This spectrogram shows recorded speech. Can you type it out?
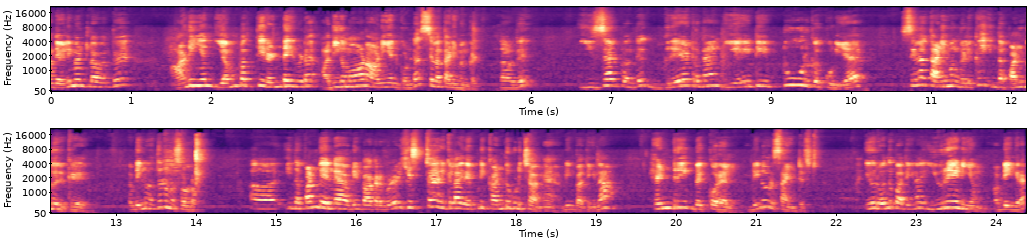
அந்த எலிமெண்ட்டில் வந்து அணியன் எண்பத்தி ரெண்டை விட அதிகமான அணியன் கொண்ட சில தனிமங்கள். அதாவது இசட் வந்து கிரேட்டர் தேன் எயிட்டி டூ இருக்கக்கூடிய சில தனிமங்களுக்கு இந்த பண்பு இருக்குது அப்படின்னு வந்து நம்ம சொல்கிறோம் இந்த பண்பு என்ன அப்படின்னு பார்க்குறப்ப ஹிஸ்டாரிக்கலாக இதை எப்படி கண்டுபிடிச்சாங்க அப்படின்னு பார்த்தீங்கன்னா ஹென்ரி பெக்கோரல் அப்படின்னு ஒரு சயின்டிஸ்ட் இவர் வந்து பார்த்தீங்கன்னா யுரேனியம் அப்படிங்கிற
